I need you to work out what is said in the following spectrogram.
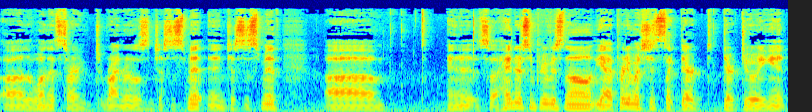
uh, the one that's starring Ryan Reynolds and Justice Smith and Justice Smith. Um, and it's uh, Henderson previous known. Yeah, pretty much it's like they're they're doing it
